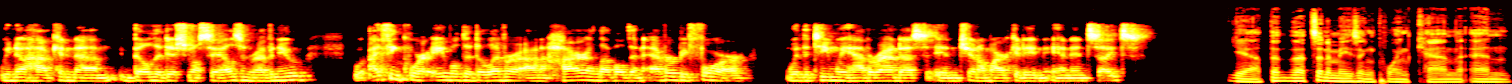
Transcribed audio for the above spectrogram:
We know how it can um, build additional sales and revenue. I think we're able to deliver on a higher level than ever before with the team we have around us in channel marketing and insights. Yeah, that, that's an amazing point, Ken. And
